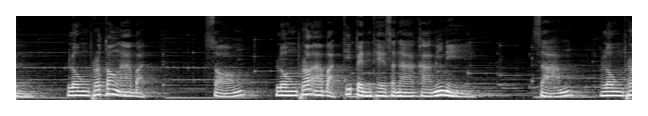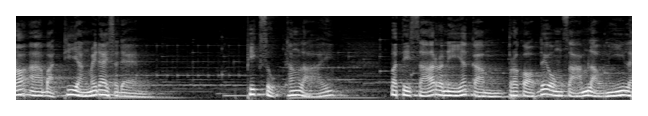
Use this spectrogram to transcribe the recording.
1. ลงเพราะต้องอาบัต 2. ลงเพราะอาบัตที่เป็นเทศนาคามินี 3. ลงเพราะอาบัตที่ยังไม่ได้แสดง ภิกษุทั้งหลาย ปฏิสารณียกรรมประกอบด้วยองค์สามเหล่านี้แล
